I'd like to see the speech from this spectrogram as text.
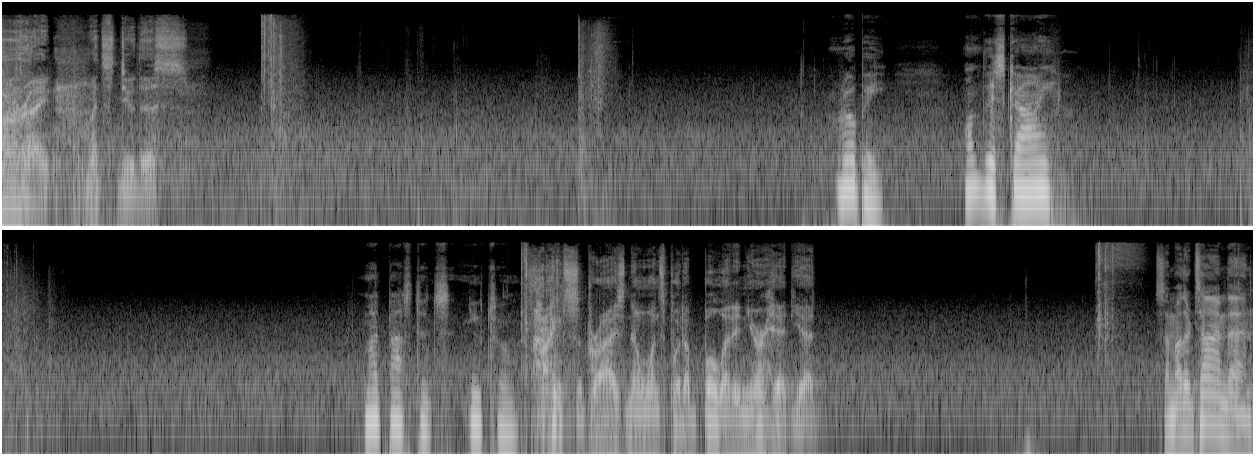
All right, let's do this. Ruby, want this guy? Mad bastards, neutral. I'm surprised no one's put a bullet in your head yet. Some other time then.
